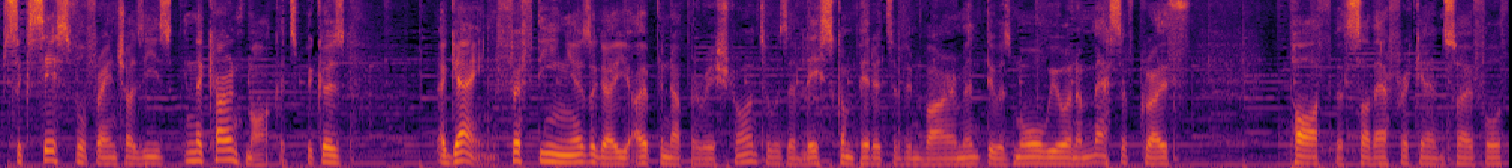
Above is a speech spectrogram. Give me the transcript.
successful franchisees in the current markets, because again, 15 years ago, you opened up a restaurant, it was a less competitive environment, there was more, we were on a massive growth path with South Africa and so forth.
